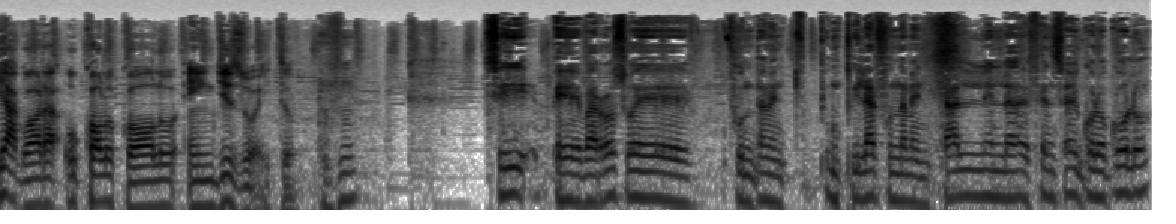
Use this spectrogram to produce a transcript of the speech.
e agora o Colo-Colo em 18. Uhum. Sí, eh, Barroso es un pilar fundamental en la defensa del Colo-Colo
